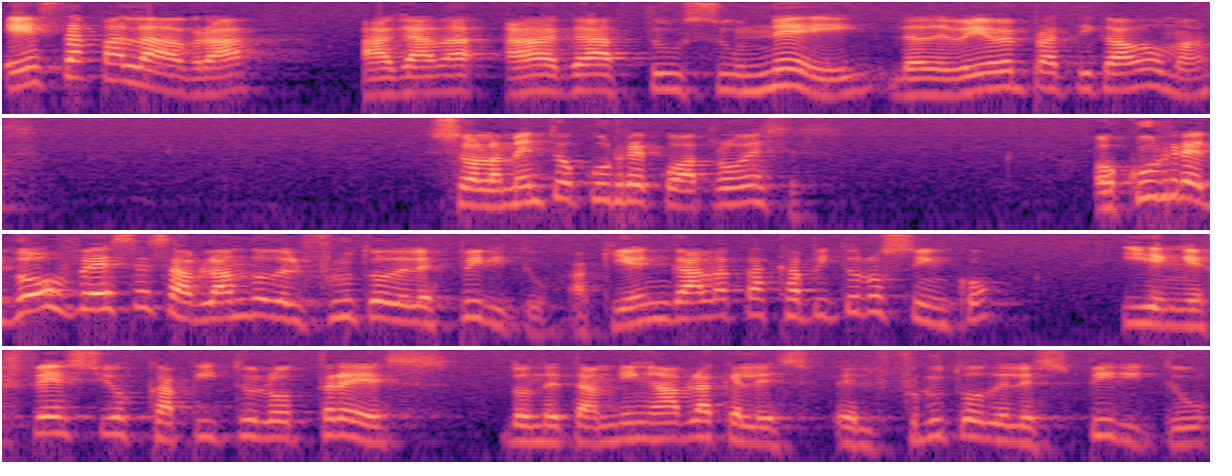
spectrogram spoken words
Esta palabra, agathusune, la debería haber practicado más, solamente ocurre cuatro veces. Ocurre dos veces hablando del fruto del Espíritu, aquí en Gálatas capítulo 5 y en Efesios capítulo 3, donde también habla que el, fruto del Espíritu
